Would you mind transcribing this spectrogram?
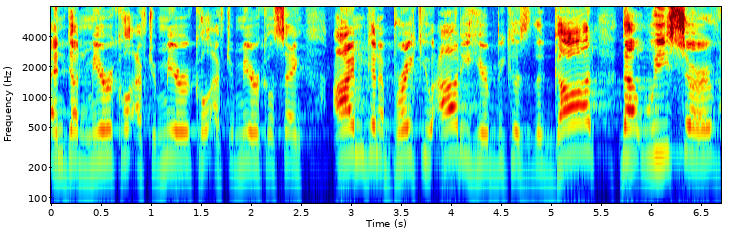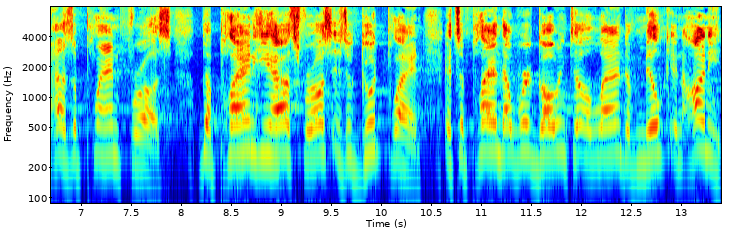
and done miracle after miracle after miracle, saying, I'm going to break you out of here because the God that we serve has a plan for us. The plan he has for us is a good plan. It's a plan that we're going to a land of milk and honey.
